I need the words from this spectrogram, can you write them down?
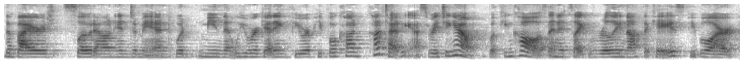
the buyers slowdown in demand would mean that we were getting fewer people con- contacting us, reaching out, booking calls, and it's like really not the case. People are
